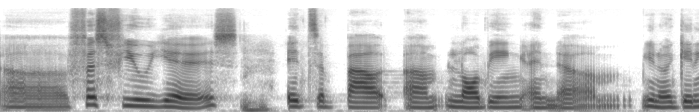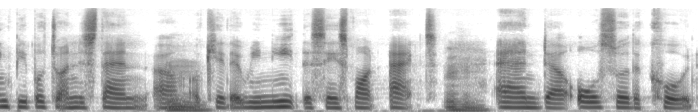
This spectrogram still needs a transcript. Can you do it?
uh, first few years, it's about um, lobbying and um, you know getting people to understand um, okay that we need the SafeSport Act and uh, also the code.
